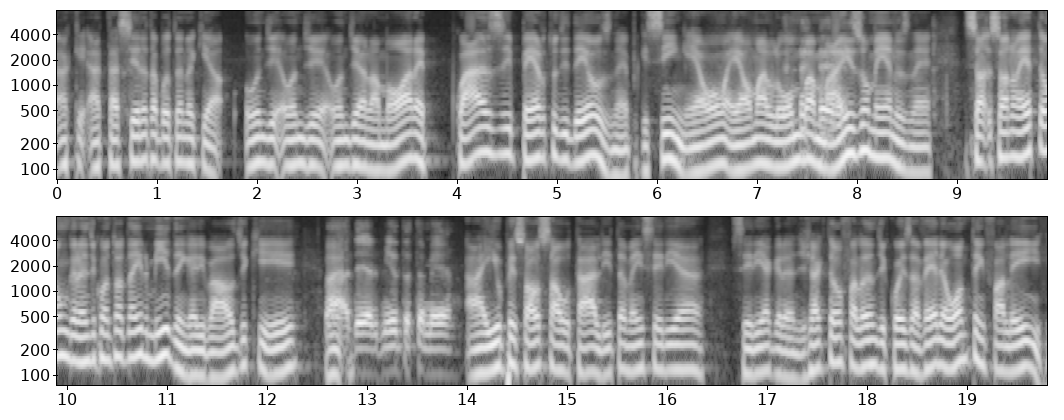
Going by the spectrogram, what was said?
a, a Tassiana tá botando aqui, ó. Onde, onde, onde ela mora é quase perto de Deus, né? Porque sim, é, um, é uma lomba mais ou menos, né? Só, só não é tão grande quanto a da Ermida em Garibaldi, que. Ah, a da Ermida também. É. Aí o pessoal saltar ali também seria, seria grande. Já que estamos falando de coisa velha, ontem falei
